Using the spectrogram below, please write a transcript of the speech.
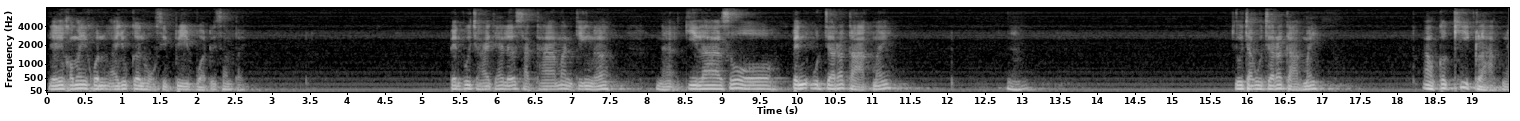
เดี๋ยวนี้เขาไม่ให้คนอายุเกินหกสิบปีบวชด้วยซ้ำไป เป็นผู้ชายแท้เหรือศรัทธามั่นจริงเหรอ นะกีฬาโซเป็นอุจจาระกากไหมนะรู้จักอุจจาระกากไหมอ้าวก็ขี้กลากไง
